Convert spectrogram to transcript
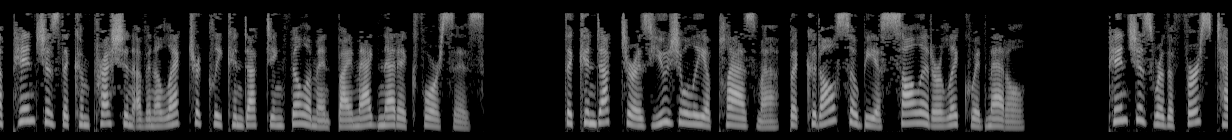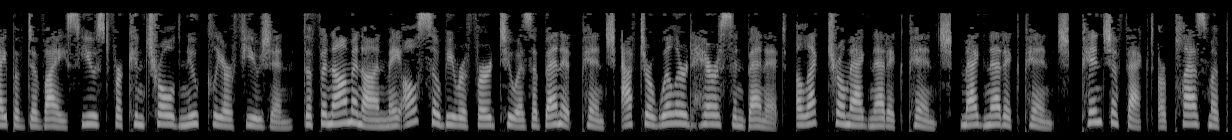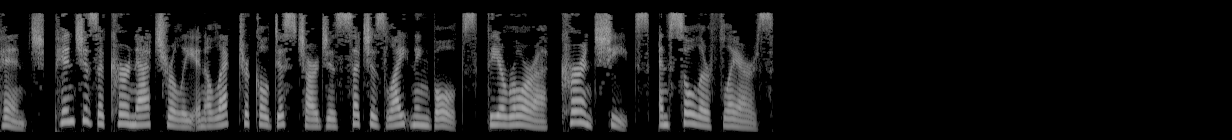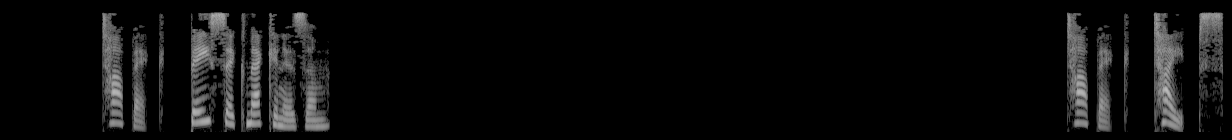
A pinch is the compression of an electrically conducting filament by magnetic forces. The conductor is usually a plasma, but could also be a solid or liquid metal. Pinches were the first type of device used for controlled nuclear fusion. The phenomenon may also be referred to as a Bennett pinch after Willard Harrison Bennett, electromagnetic pinch, magnetic pinch, pinch effect or plasma pinch. Pinches occur naturally in electrical discharges such as lightning bolts, the aurora, current sheets, and solar flares. Topic. Basic mechanism Topic. Types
